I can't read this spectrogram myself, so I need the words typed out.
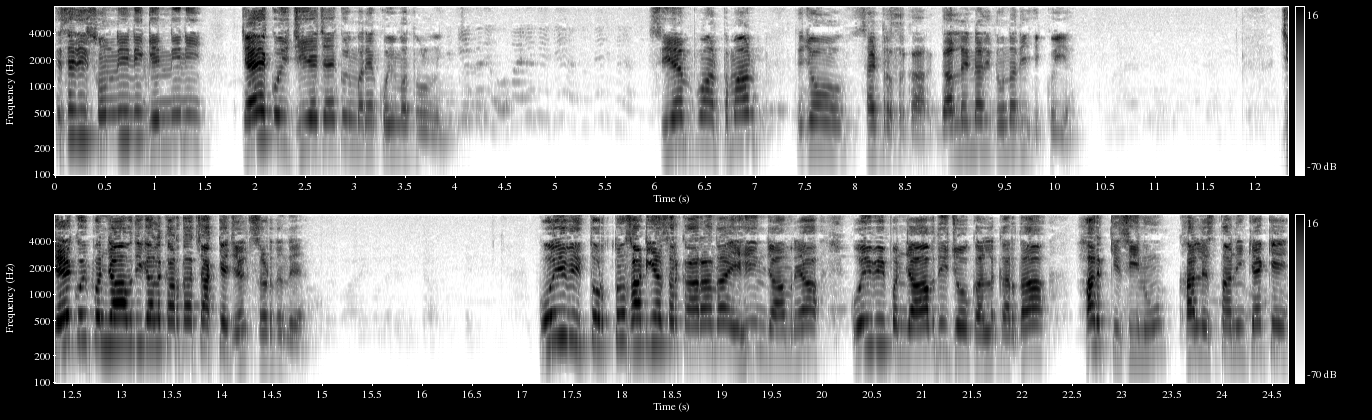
ਕਿਸੇ ਦੀ ਸੁਣਨੀ ਨਹੀਂ, ਗਿਣਨੀ ਨਹੀਂ, ਚਾਹੇ ਕੋਈ ਜੀਏ, ਚਾਹੇ ਕੋਈ ਮਰੇ, ਕੋਈ ਮਤਲਬ ਨਹੀਂ। ਸੀਐਮ ਭਗਵੰਤ ਮਾਨ ਤੇ ਜੋ ਸੈਂਟਰ ਸਰਕਾਰ, ਗੱਲ ਇਹਨਾਂ ਦੀ ਦੋਨਾਂ ਦੀ ਇੱਕੋ ਹੀ ਆ। ਜੇ ਕੋਈ ਪੰਜਾਬ ਦੀ ਗੱਲ ਕਰਦਾ, ਚੱਕ ਕੇ ਜੇਲ੍ਹ 'ਚ ਦਿੰਦੇ ਆ। ਕੋਈ ਵੀ ਧੁਰ ਤੋਂ ਸਾਡੀਆਂ ਸਰਕਾਰਾਂ ਦਾ ਇਹੀ ਇੰਜਾਮ ਰਿਹਾ, ਕੋਈ ਵੀ ਪੰਜਾਬ ਦੀ ਜੋ ਗੱਲ ਕਰਦਾ, ਹਰ ਕਿਸੇ ਨੂੰ ਖਾਲਿਸਤਾਨੀ ਕਹਿ ਕੇ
